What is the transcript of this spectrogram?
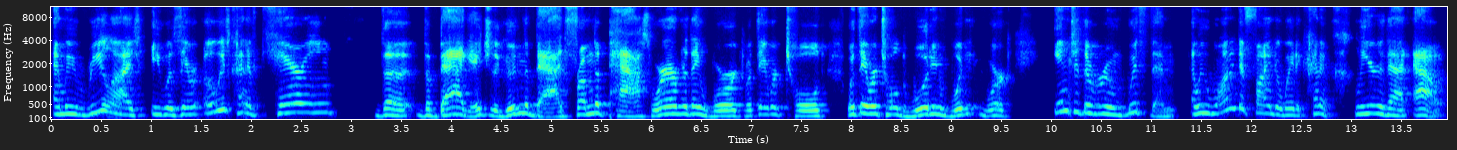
And we realized it was they were always kind of carrying the the baggage, the good and the bad from the past, wherever they worked, what they were told, what they were told would and wouldn't work into the room with them. And we wanted to find a way to kind of clear that out.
